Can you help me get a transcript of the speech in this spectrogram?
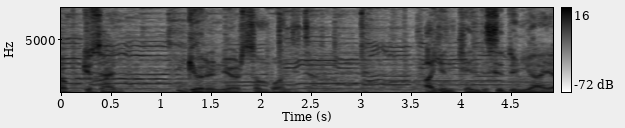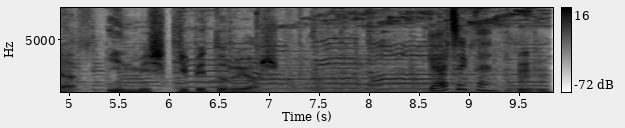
Çok güzel görünüyorsun Bondita. Ayın kendisi dünyaya inmiş gibi duruyor. Gerçekten mi? Hı hı.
